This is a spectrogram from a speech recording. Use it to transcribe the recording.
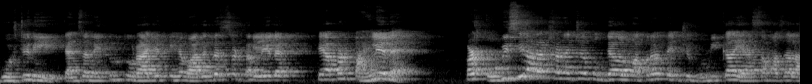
गोष्टींनी त्यांचं नेतृत्व राजकीय हे वादग्रस्त ठरलेलं आहे हे आपण पाहिलेलं आहे. पण ओबीसी आरक्षणाच्या मुद्द्यावर मात्र त्यांची भूमिका या समाजाला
